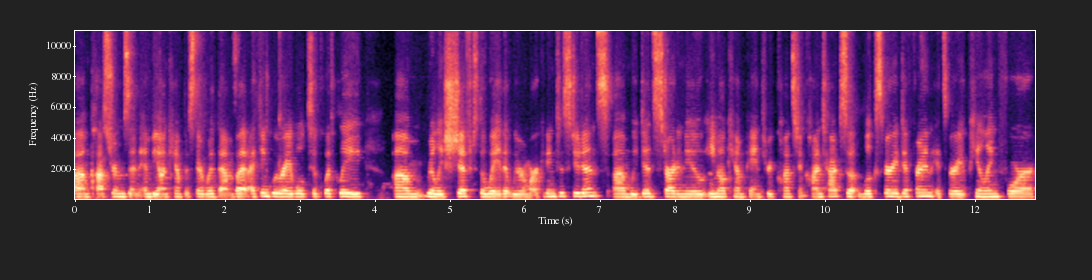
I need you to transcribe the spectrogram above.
um, classrooms and, and be on campus there with them. But I think we were able to quickly um, really shift the way that we were marketing to students. Um, we did start a new email campaign through Constant Contact, so it looks very different. It's very appealing for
